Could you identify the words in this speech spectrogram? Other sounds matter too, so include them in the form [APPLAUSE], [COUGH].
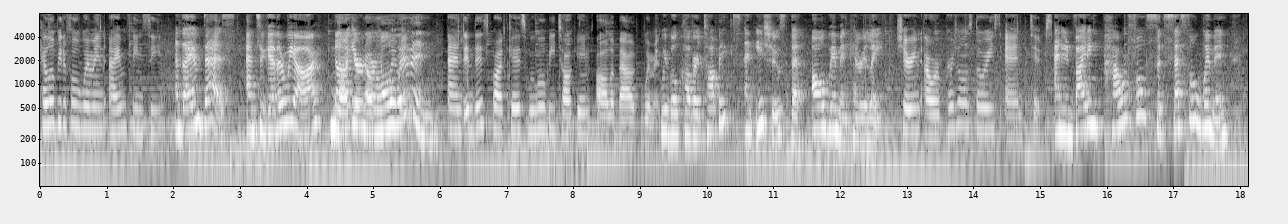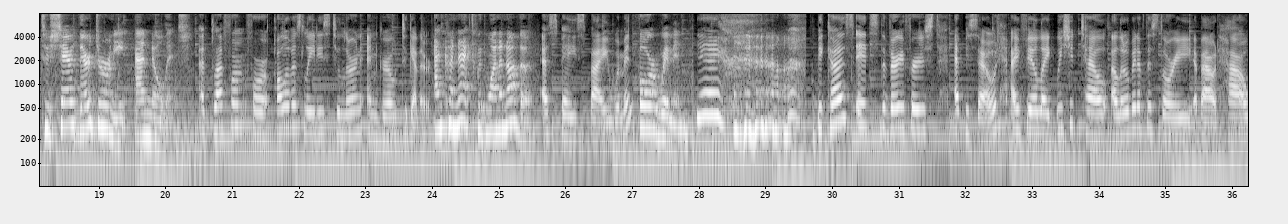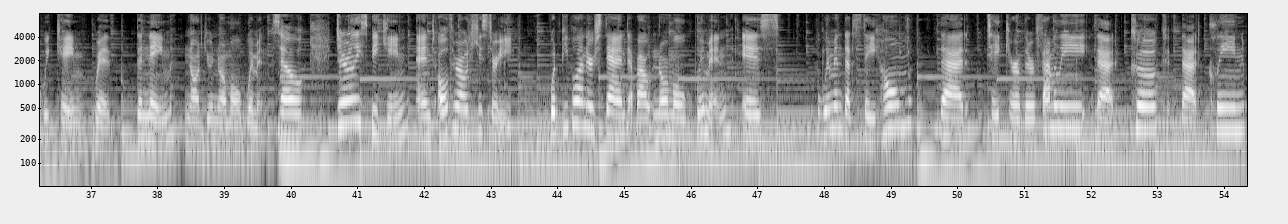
Hello, beautiful women. I am Fincy. And I am Des. And together we are Not, Not Your, Normal, normal women. women. And in this podcast, we will be talking all about women. We will cover topics and issues that all women can relate, sharing our personal stories and tips, and inviting powerful, successful women to share their journey and knowledge. A platform for all of us ladies to learn and grow together. And connect with one another. A space by women. For women. Yay! [LAUGHS] [LAUGHS] because it's the very first episode, I feel like we should tell a little bit of the story about how we came with the name Not Your Normal Women. So, generally speaking, and all throughout history, what people understand about normal women is women that stay home, that take care of their family, that cook, that clean.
